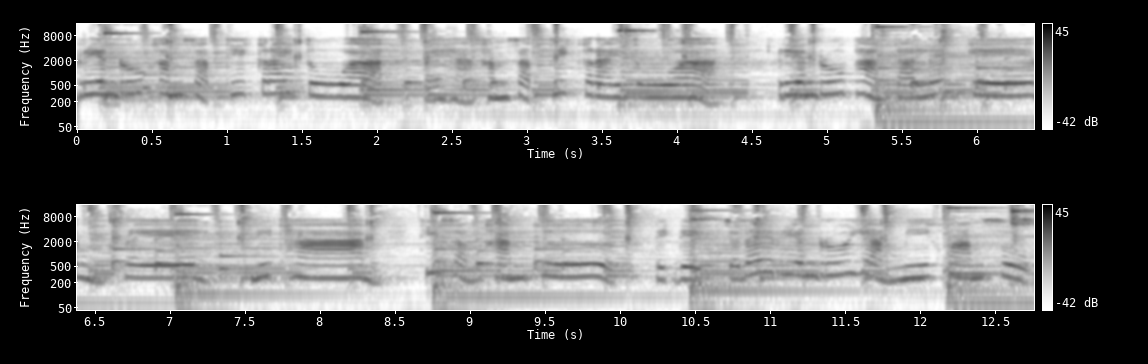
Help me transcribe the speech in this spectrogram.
เรียนรู้คำศัพท์ที่ใกล้ตัว ไปหาคำศัพท์ที่ไกลตัว เรียนรู้ผ่านการเล่นเกม เพลง นิทาน ที่สำคัญคือ เด็กๆจะได้เรียนรู้อย่างมีความสุข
